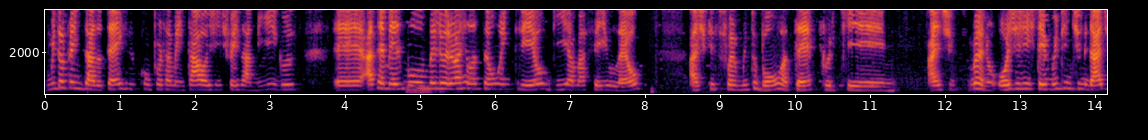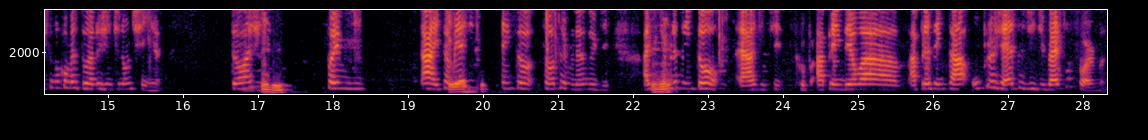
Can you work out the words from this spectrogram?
muito aprendizado técnico, comportamental, a gente fez amigos, é, até mesmo uhum. melhorou a relação entre eu, Gui, a Mafê e o Léo. Acho que isso foi muito bom até, porque a gente, mano, hoje a gente tem muita intimidade que no começo do ano a gente não tinha. Então acho que uhum. foi. Ah, e também a gente tentou, só terminando, Gui, a gente uhum. apresentou, a gente, desculpa, aprendeu a apresentar um projeto de diversas formas.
